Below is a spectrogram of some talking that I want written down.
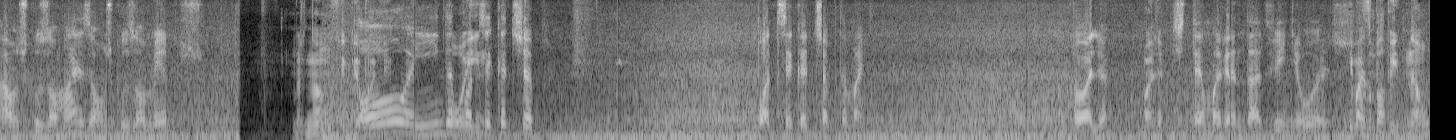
Há uns que usam mais, há uns que usam menos. Mas não fica. Ou ainda Ou pode ainda. ser ketchup. Pode ser ketchup também. Olha, Olha. isto é uma grande adivinha hoje. E mais um palpite, não?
